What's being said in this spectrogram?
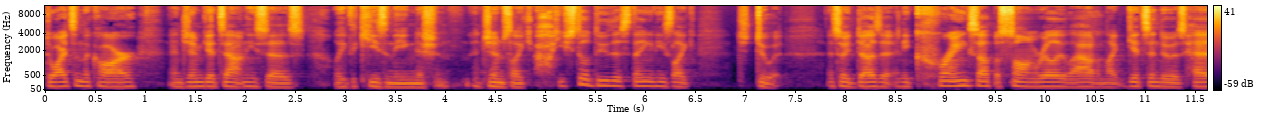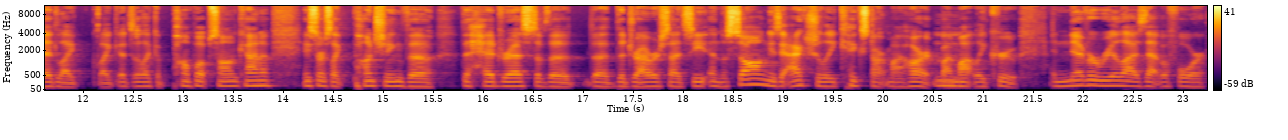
Dwight's in the car, and Jim gets out and he says, "Leave the keys in the ignition." And Jim's like, oh, "You still do this thing?" And he's like, "Just do it." And so he does it, and he cranks up a song really loud and like gets into his head, like like it's like a pump up song kind of. And he starts like punching the the headrest of the the, the driver's side seat, and the song is actually "Kickstart My Heart" by mm. Motley Crue. I never realized that before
